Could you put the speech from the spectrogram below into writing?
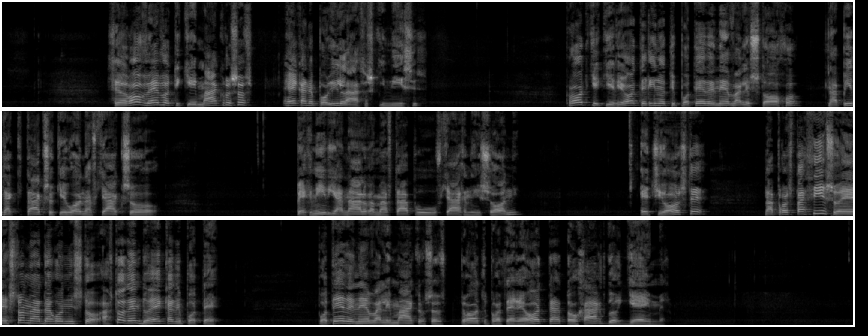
Θεωρώ βέβαια ότι και η Microsoft έκανε πολύ λάθος κινήσεις Πρώτη και κυριότερη είναι ότι ποτέ δεν έβαλε στόχο να πει θα κοιτάξω κι εγώ να φτιάξω παιχνίδια ανάλογα με αυτά που φτιάχνει η Sony έτσι ώστε να προσπαθήσω έστω να ανταγωνιστώ. Αυτό δεν το έκανε ποτέ. Ποτέ δεν έβαλε η Microsoft πρώτη προτεραιότητα το hardcore gamer.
